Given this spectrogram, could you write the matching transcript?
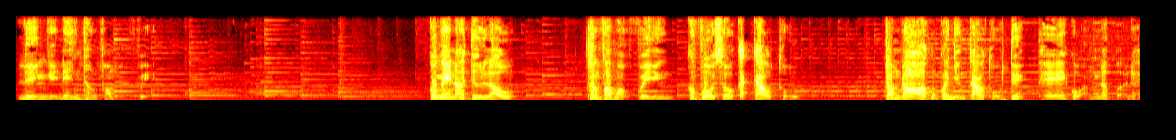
liền nghĩ đến thần phong học viện. Cô nghe nói từ lâu, thần phong học viện có vô số các cao thủ. Trong đó cũng có những cao thủ tuyệt thế của ẩn nấp ở đây.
